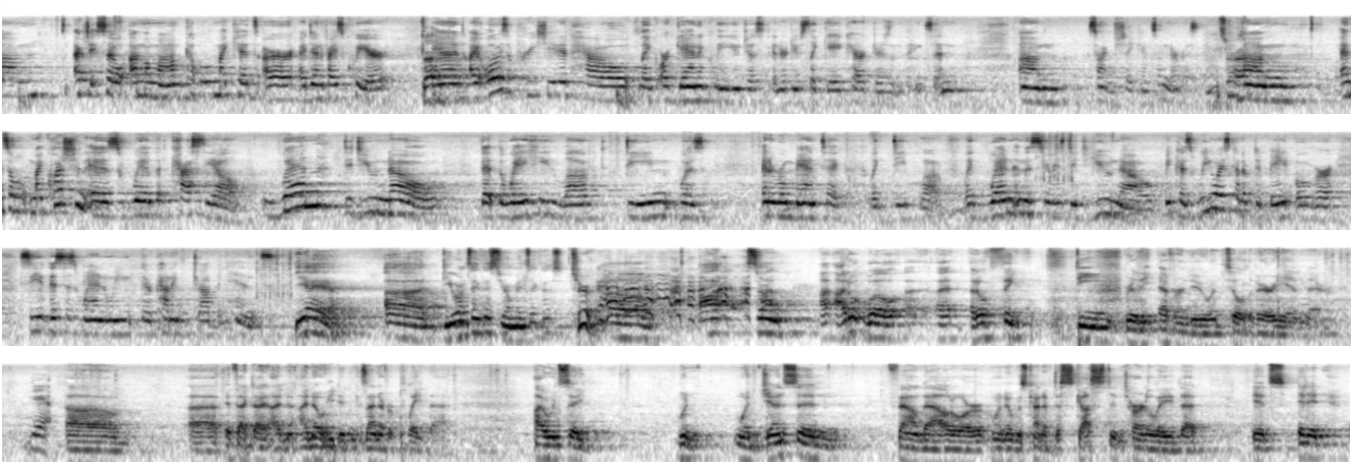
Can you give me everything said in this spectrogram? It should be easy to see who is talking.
Speaker 1: Um, actually, so I'm a mom. A couple of my kids are identify as queer, and I always appreciated how like organically you just introduce like gay characters and things. And um, sorry, I'm shaking. So I'm nervous.
Speaker 2: That's right.
Speaker 1: Um, and so my question is with Castiel, when did you know that the way he loved Dean was in a romantic, like deep love? Like when in the series did you know? Because we always kind of debate over, see, this is when we, they're kind of dropping hints.
Speaker 2: Yeah, yeah. Uh, do you want to take this? Do you want me to take this?
Speaker 3: Sure. Um,
Speaker 2: Uh, so,
Speaker 3: I, I don't, well, I, I don't think Dean really ever knew until the very end there.
Speaker 4: Yeah.
Speaker 3: Uh, in fact, I, I, I know he didn't because I never played that. I would say when, when Jensen found out or when it was kind of discussed internally that it's, it, it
